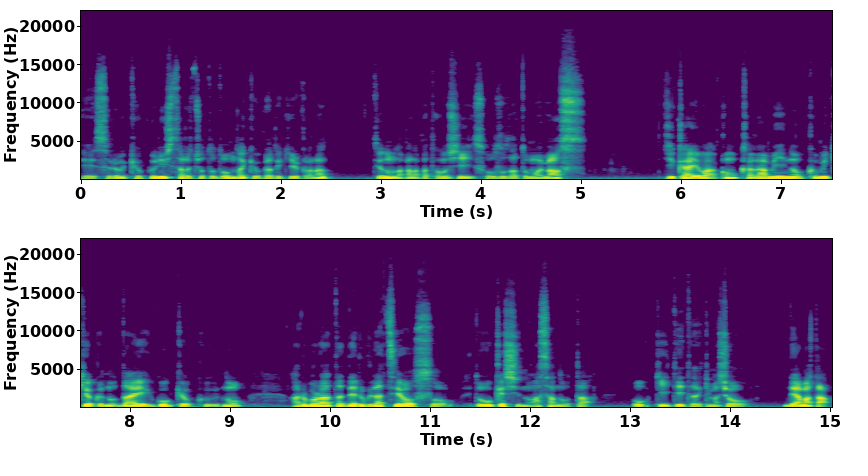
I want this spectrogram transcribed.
えー、それを曲にしたらちょっとどんな曲ができるかなっていうのもなかなか楽しい想像だと思います。次回はこの鏡の組曲の第5曲の「アルボラータ・デル・グラツィオーソ」道化師の朝の歌を聴いていただきましょう。ではまた。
